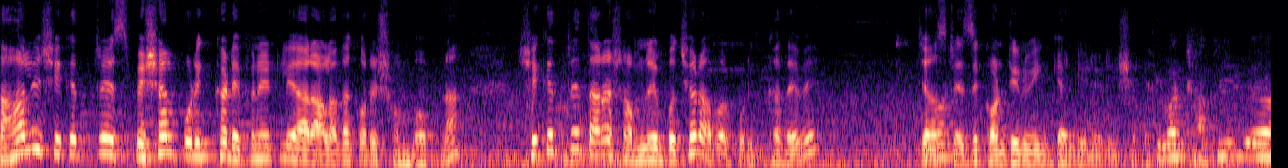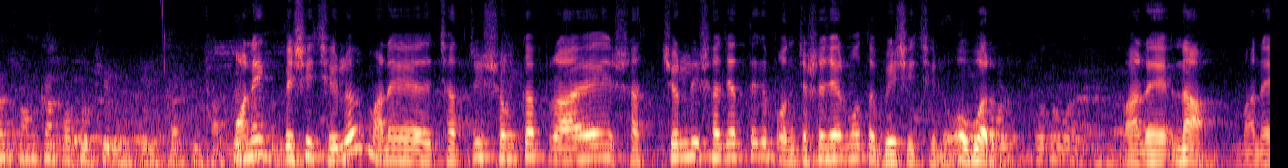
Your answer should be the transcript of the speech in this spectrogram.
তাহলে সেক্ষেত্রে স্পেশাল পরীক্ষা ডেফিনেটলি আর আলাদা করে সম্ভব না। সেক্ষেত্রে তারা সামনের বছর আবার পরীক্ষা দেবে just as a continuing candidate হিসেবে। সংখ্যা কত ছিল অনেক বেশি ছিল মানে ছাত্রীর সংখ্যা প্রায় সাতচল্লিশ হাজার থেকে পঞ্চাশ হাজার মতো বেশি ছিল ওভারঅল মানে না মানে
